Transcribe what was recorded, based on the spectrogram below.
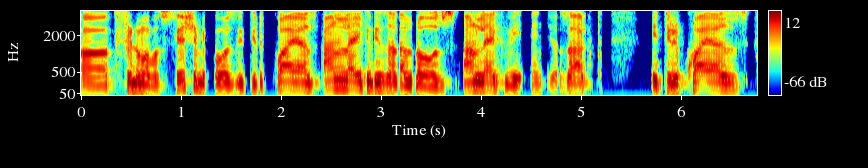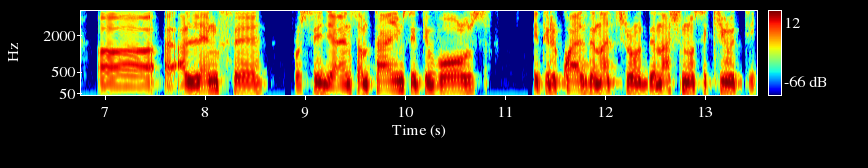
uh, freedom of association because it requires, unlike these other laws, unlike the NGOs Act, it requires uh, a lengthy procedure, and sometimes it involves, it requires the natural, the national security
